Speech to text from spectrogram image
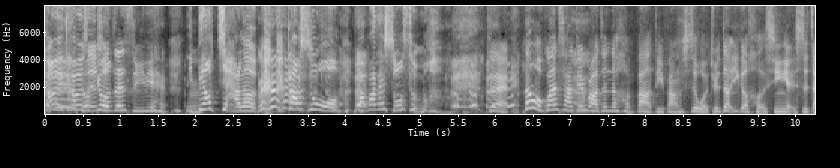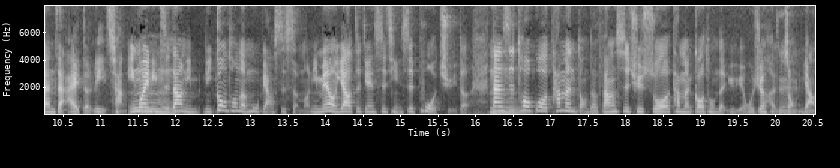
他会他会说给我真实一点。你不要假了，你告诉我爸爸在说什么。对，当我观察 Debra 真的很棒的地方是，我觉得一个核心也是站在爱的立场，因为你知道你你共通的目标是什么，你没有要这件事情是破局的，但是透过他们懂的方式去说他们沟通的语言，我觉得很重要。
